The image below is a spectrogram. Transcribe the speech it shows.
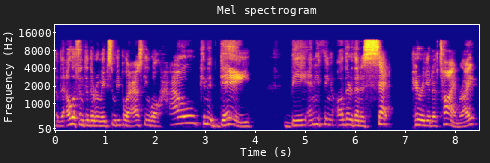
the the elephant in the room? Maybe some people are asking, well, how can a day be anything other than a set period of time, right?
